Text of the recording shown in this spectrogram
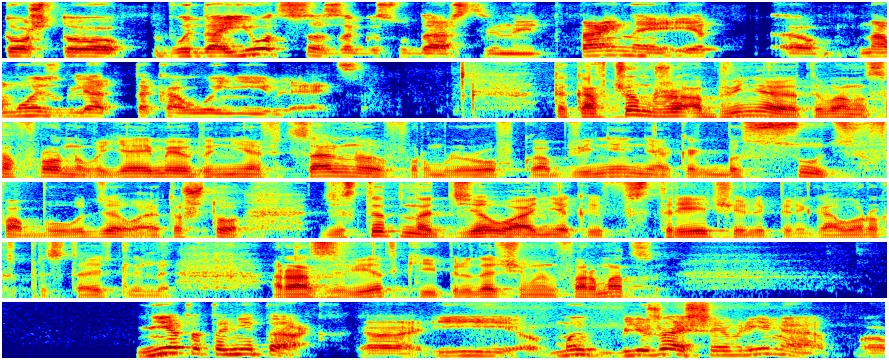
то, что выдается за государственные тайны, это, на мой взгляд, таковой не является. Так а в чем же обвиняют Ивана Сафронова? Я имею в виду не официальную формулировку обвинения, а как бы суть фабулы дела. Это что, действительно дело о некой встрече или переговорах с представителями разведки и передачи им информации? Нет, это не так. Э, и мы в ближайшее время, э,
